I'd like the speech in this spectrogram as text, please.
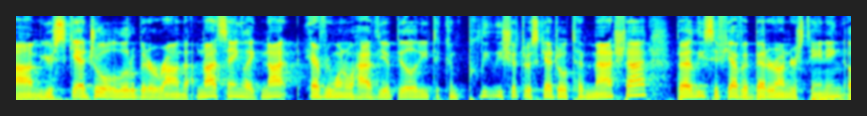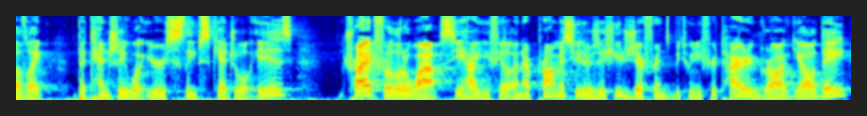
um, your schedule a little bit around that. I'm not saying like not everyone will have the ability to completely shift their schedule to match that, but at least if you have a better understanding of like potentially what your sleep schedule is, try it for a little while, see how you feel. And I promise you, there's a huge difference between if you're tired and groggy all day,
